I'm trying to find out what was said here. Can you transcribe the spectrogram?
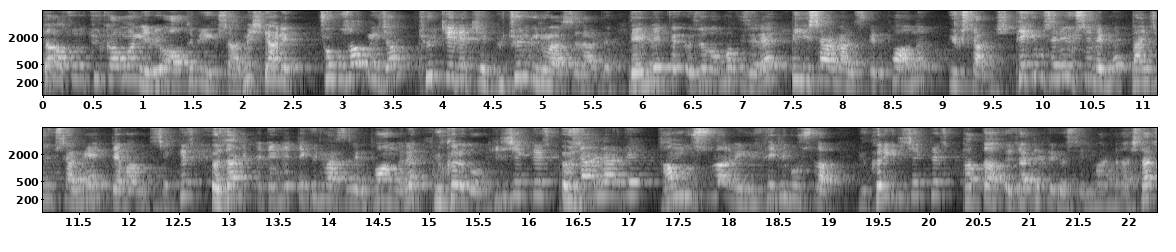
Daha sonra Türk-Alman geliyor 6000 yükselmiş. Yani çok uzatmayacağım. Türkiye'deki bütün üniversitelerde devlet ve özel olmak üzere bilgisayar mühendisliğinin puanı yükselmiş. Peki bu sene yükselir mi? Bence yükselmeye devam edecektir. Özellikle devletteki üniversitelerin puanları yukarı doğru gidecektir. Özellerde tam burslular ve %50 burslular yukarı gidecektir. Hatta özelleri de göstereyim arkadaşlar.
